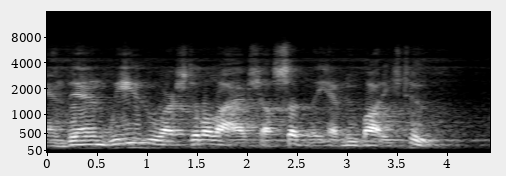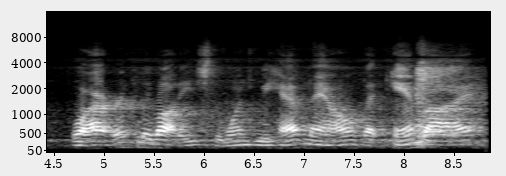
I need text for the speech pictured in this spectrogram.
And then we who are still alive shall suddenly have new bodies too. For our earthly bodies, the ones we have now that can die,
